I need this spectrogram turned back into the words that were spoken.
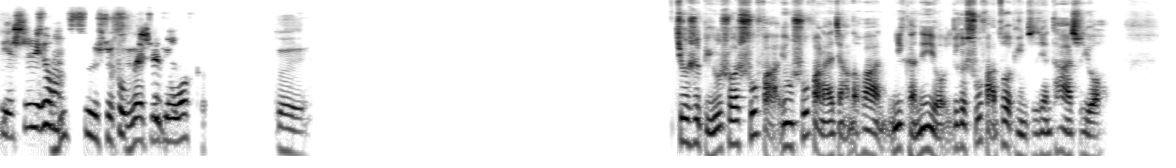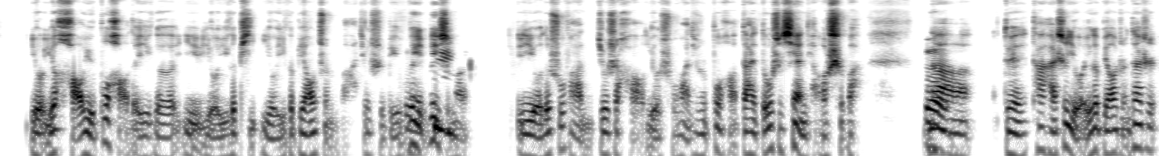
也是用层次是谁在界定？我可对。就是比如说书法，用书法来讲的话，你肯定有一个书法作品之间，它还是有。有有好与不好的一个有有一个评有一个标准吧，就是比如为为什么有的书法就是好，有书法就是不好，但都是线条是吧？那对它还是有一个标准，但是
